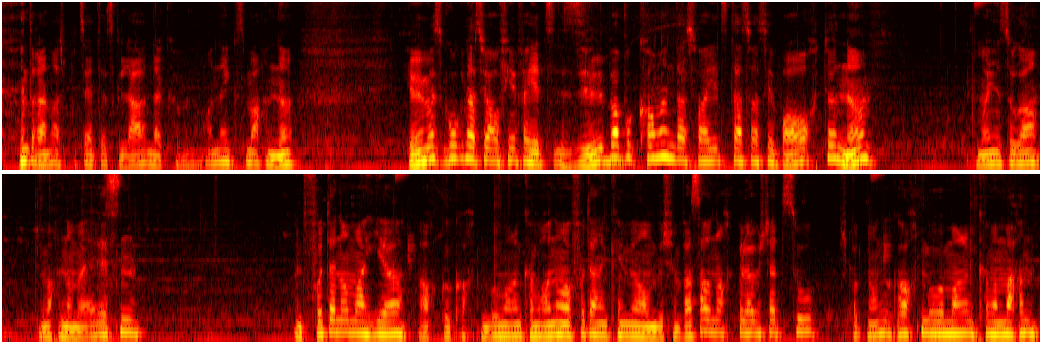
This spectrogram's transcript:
83% ist geladen, da können wir auch nichts machen. Ne? Ja, wir müssen gucken, dass wir auf jeden Fall jetzt Silber bekommen. Das war jetzt das, was wir brauchten. Ne? Wir machen jetzt sogar, wir machen nochmal Essen. Und Futter nochmal hier. Auch gekochten Boomerang können wir auch nochmal futtern. Dann können wir noch ein bisschen Wasser auch noch, glaube ich, dazu. Ich glaube, noch einen gekochten Boomerang können wir machen.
